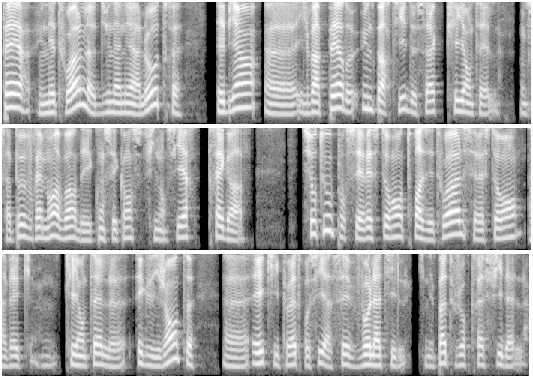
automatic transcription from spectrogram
perd une étoile d'une année à l'autre, eh bien, euh, il va perdre une partie de sa clientèle. Donc ça peut vraiment avoir des conséquences financières très graves. Surtout pour ces restaurants 3 étoiles, ces restaurants avec une clientèle exigeante euh, et qui peut être aussi assez volatile, qui n'est pas toujours très fidèle.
